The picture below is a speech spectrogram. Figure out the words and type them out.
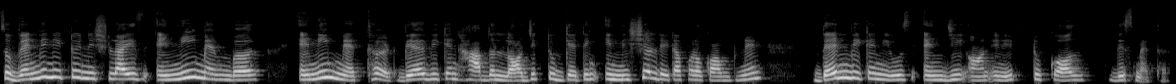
So when we need to initialize any member, any method where we can have the logic to getting initial data for a component, then we can use ng on init to call this method.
